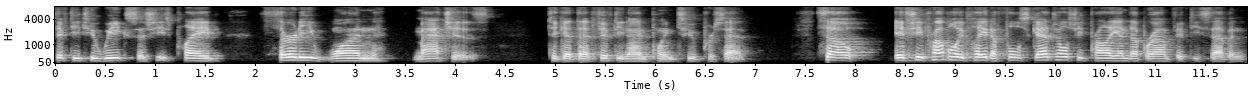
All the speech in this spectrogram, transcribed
52 weeks. So she's played 31 matches to get that 59.2%. So if she probably played a full schedule, she'd probably end up around 57,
